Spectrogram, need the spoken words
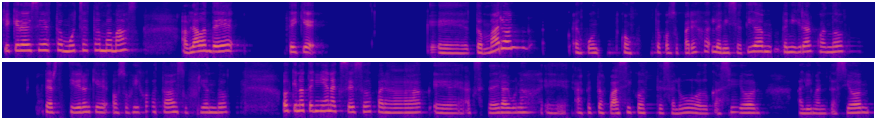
¿Qué quiere decir esto? Muchas de estas mamás hablaban de, de que eh, tomaron en conjunto con su pareja la iniciativa de migrar cuando percibieron que o sus hijos estaban sufriendo o que no tenían acceso para eh, acceder a algunos eh, aspectos básicos de salud, educación, alimentación.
